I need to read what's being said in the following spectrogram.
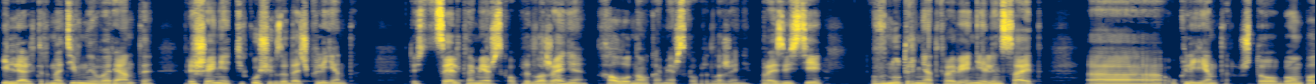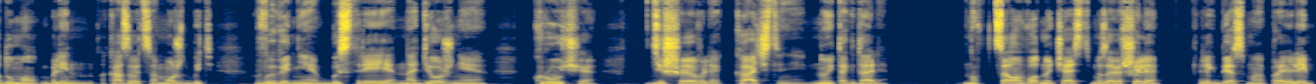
или альтернативные варианты решения текущих задач клиента. То есть цель коммерческого предложения, холодного коммерческого предложения, произвести внутреннее откровение или инсайт э, у клиента, чтобы он подумал, блин, оказывается, может быть выгоднее, быстрее, надежнее, круче, дешевле, качественнее, ну и так далее. Ну, в целом, вводную часть мы завершили, ликбез мы провели.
